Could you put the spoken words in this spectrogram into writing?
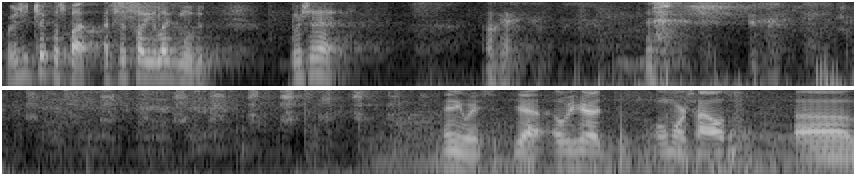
where's your chickle spot? I just saw your leg moving. Where's it at? Okay. Anyways, yeah, over here at Omar's house, uh,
